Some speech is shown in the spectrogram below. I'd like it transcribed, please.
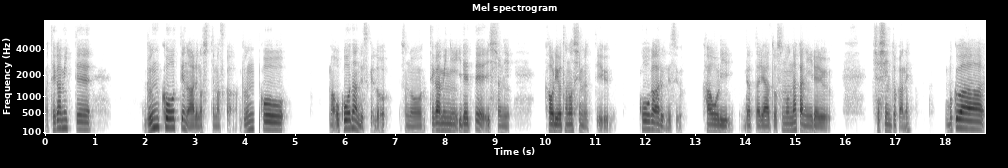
まあ手紙って、文庫っていうのあるの知ってますか？文庫、まあ、お香なんですけど、その手紙に入れて一緒に香りを楽しむっていう香があるんですよ。香りだったり、あとその中に入れる写真とかね。僕は、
